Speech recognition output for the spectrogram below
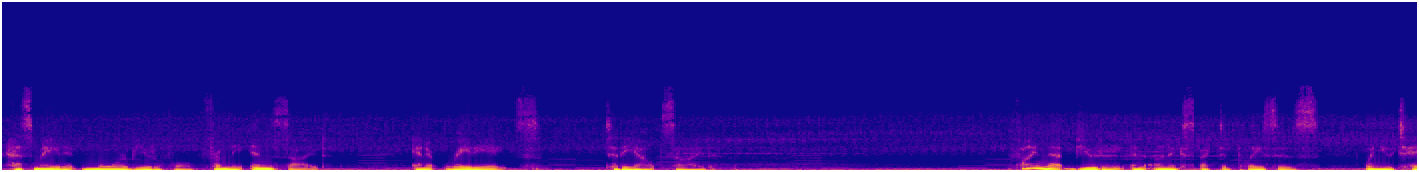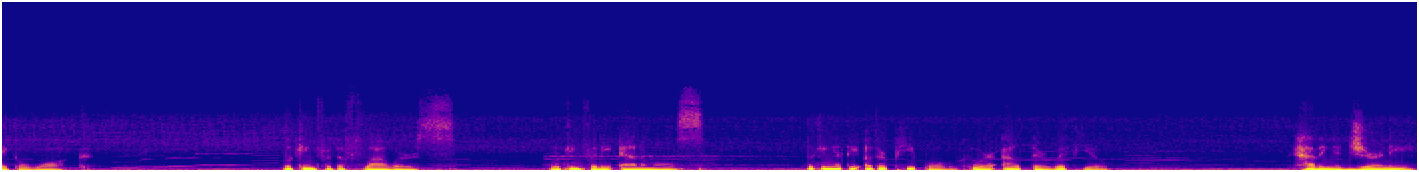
has made it more beautiful from the inside and it radiates to the outside. Find that beauty in unexpected places when you take a walk, looking for the flowers, looking for the animals, looking at the other people who are out there with you, having a journey,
